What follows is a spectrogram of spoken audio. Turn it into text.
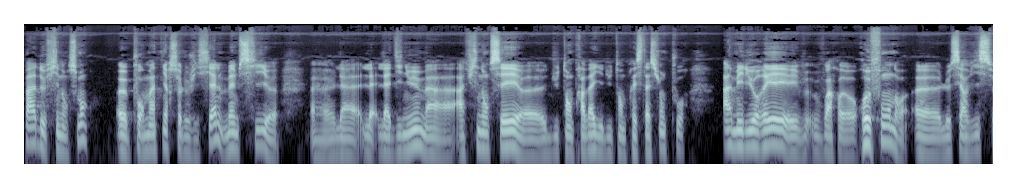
pas de financement euh, pour maintenir ce logiciel, même si euh, la, la, la, DINUM a, a financé du temps de travail et du temps de prestation pour améliorer et voire refondre le service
